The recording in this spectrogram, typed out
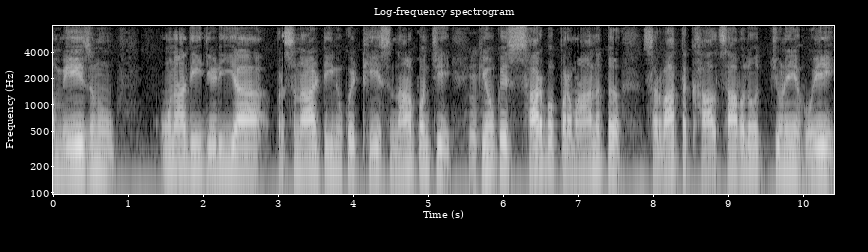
ਅਮੇਜ਼ ਨੂੰ ਉਹਨਾਂ ਦੀ ਜਿਹੜੀ ਆ ਪਰਸਨੈਲਿਟੀ ਨੂੰ ਕੋਈ ਠੇਸ ਨਾ ਪਹੁੰਚੇ। ਕਿਉਂਕਿ ਸਰਬ ਪ੍ਰਮਾਨਿਤ ਸਰਬੱਤ ਖਾਲਸਾ ਵੱਲੋਂ ਚੁਣੇ ਹੋਏ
